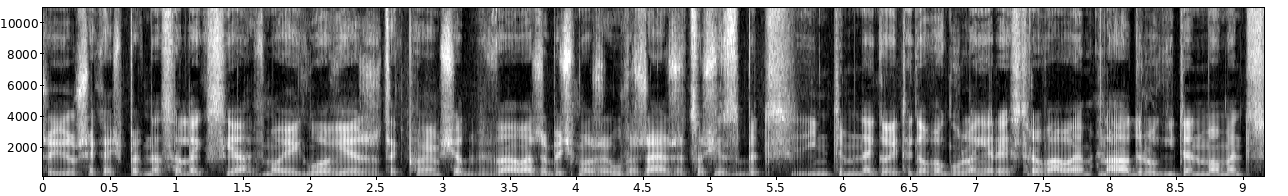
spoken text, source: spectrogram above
Czy już jakaś pewna selekcja w mojej głowie, że tak powiem, się odbywała, że być może uważałem, że coś jest zbyt intymnego i tego w ogóle nie rejestrowałem. No a drugi ten moment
